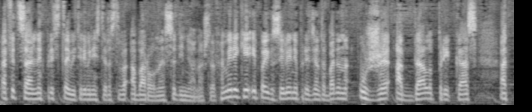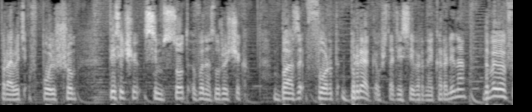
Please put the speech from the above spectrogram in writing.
официальных представителей Министерства обороны Соединенных Штатов Америки, и по их заявлению президента Байдена уже отдал приказ отправить в Польшу 1700 военнослужащих базы Форт Брэк в штате Северная Каролина, добавив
